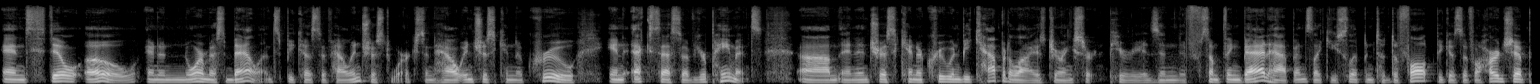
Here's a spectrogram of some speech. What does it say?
and still owe an enormous balance because of how interest works and how interest can accrue in excess of your payments. Um, and interest can accrue and be capitalized during certain periods. And if something bad happens, like you slip into default because of a hardship,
